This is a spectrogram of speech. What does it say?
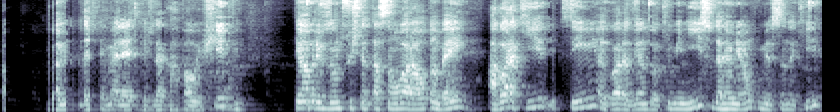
para o julgamento das termoelétricas da Carpower Chip tem uma previsão de sustentação oral também. Agora aqui, sim, agora vendo aqui o início da reunião, começando aqui,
